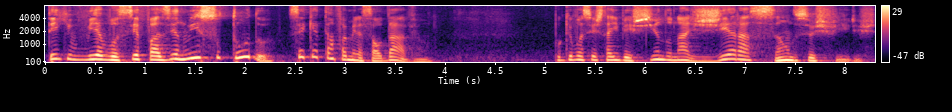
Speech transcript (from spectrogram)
tem que ver você fazendo isso tudo. Você quer ter uma família saudável? Porque você está investindo na geração dos seus filhos.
